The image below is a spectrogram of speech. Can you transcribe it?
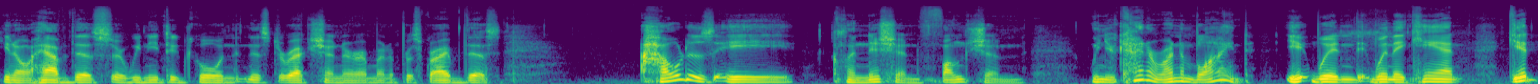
you know have this, or we need to go in this direction, or I'm going to prescribe this. How does a clinician function when you're kind of running blind? It, when when they can't get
